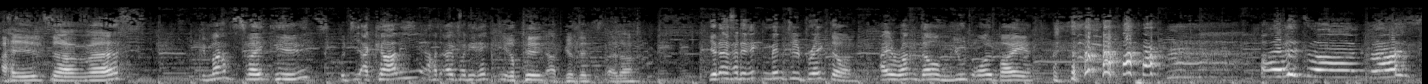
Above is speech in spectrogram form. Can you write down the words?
Alter, was? Wir machen zwei Kills und die Akali hat einfach direkt ihre Pillen abgesetzt, Alter. Die hat einfach direkt einen Mental Breakdown. I run down, mute all by. Alter, was?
